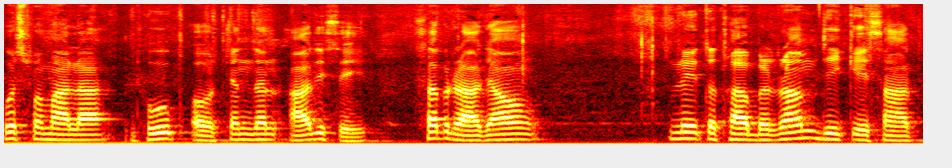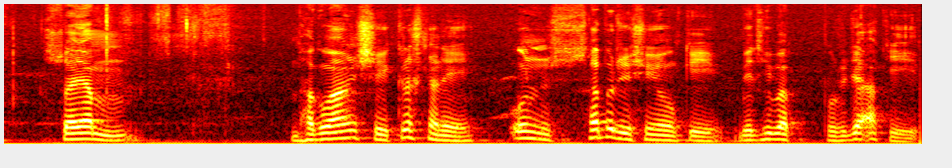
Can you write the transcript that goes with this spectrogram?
पुष्पमाला, धूप और चंदन आदि से सब राजाओं ने तथा बलराम जी के साथ स्वयं भगवान श्री कृष्ण ने उन सब ऋषियों की विधिवत पूजा की।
